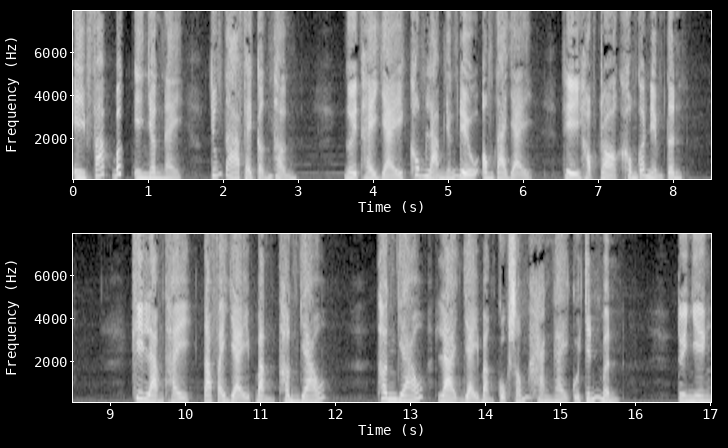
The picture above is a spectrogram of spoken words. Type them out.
y pháp bất y nhân này, chúng ta phải cẩn thận. Người thầy dạy không làm những điều ông ta dạy, thì học trò không có niềm tin. Khi làm thầy, ta phải dạy bằng thân giáo. Thân giáo là dạy bằng cuộc sống hàng ngày của chính mình. Tuy nhiên,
